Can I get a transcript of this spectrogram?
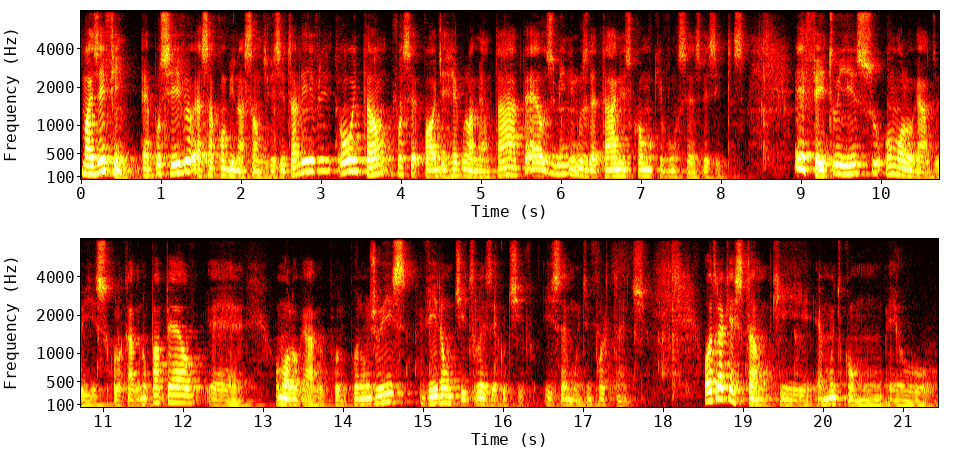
Mas, enfim, é possível essa combinação de visita livre, ou então você pode regulamentar até os mínimos detalhes como que vão ser as visitas. E feito isso, homologado isso, colocado no papel, é, homologado por, por um juiz, vira um título executivo. Isso é muito importante. Outra questão que é muito comum eu,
